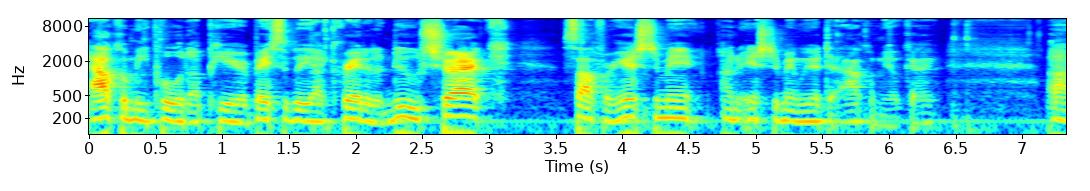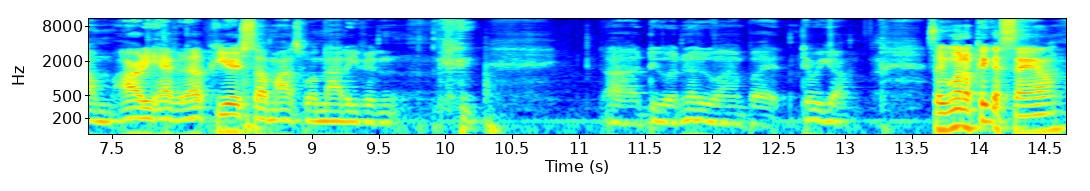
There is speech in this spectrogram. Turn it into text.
Alchemy pulled up here. Basically, I created a new track software instrument. Under instrument, we went to Alchemy, okay? Um, I already have it up here, so I might as well not even uh, do a new one, but there we go. So you want to pick a sound.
